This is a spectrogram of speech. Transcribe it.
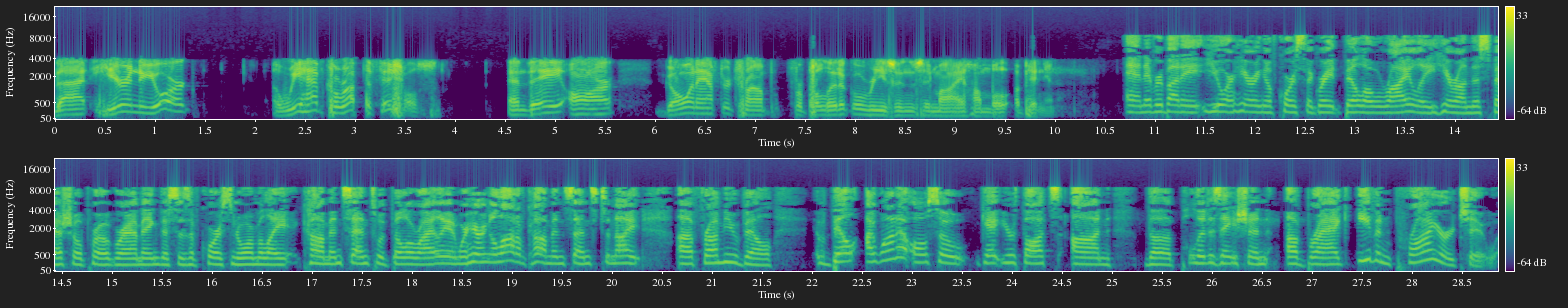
that here in New York, we have corrupt officials, and they are going after Trump for political reasons, in my humble opinion. And everybody, you are hearing, of course, the great Bill O'Reilly here on this special programming. This is, of course, normally common sense with Bill O'Reilly, and we're hearing a lot of common sense tonight uh, from you, Bill. Bill, I want to also get your thoughts on the politicization of Bragg even prior to.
